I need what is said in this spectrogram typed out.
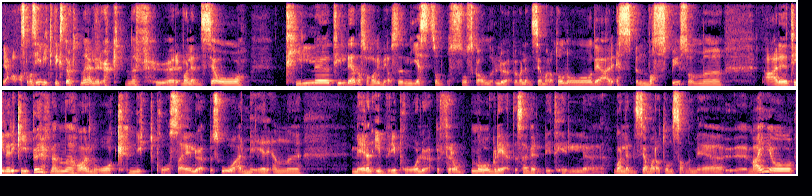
ja, hva skal man si, viktigste øktene, eller øktene før Valencia. Og til, til, det da, så har vi med oss en gjest som også skal løpe Valencia maraton. Og det er Espen Vassby, som eh, er tidligere keeper, men har nå knytt på seg løpesko og er mer enn mer enn ivrig på løpefronten og glede seg veldig til eh, Valencia Maraton sammen med eh, meg. Og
